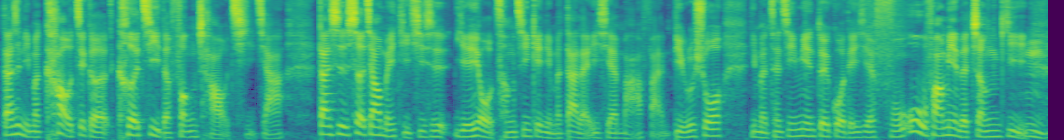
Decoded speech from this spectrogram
但是你们靠这个科技的风潮起家，但是社交媒体其实也有曾经给你们带来一些麻烦，比如说你们曾经面对过的一些服务方面的争议，嗯，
